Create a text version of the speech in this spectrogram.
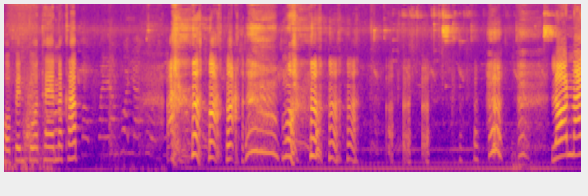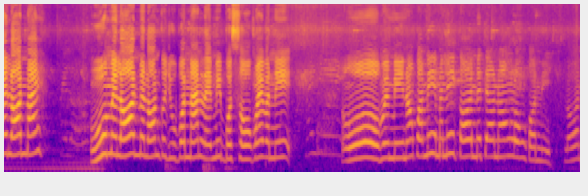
ขอเป็นตัวแทนนะครับ ร้อนไหมร้อนไหมโอ้ไม่ร้อนไม่ร้อนก็อยู่บนนั้นเลยมีบทโศกไหมวันนี้ โอ้ไม่มีน้องปามี่มานี่ก่อนเดี๋ยวจะเอาน้องลงก่อนนี่ร้อน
